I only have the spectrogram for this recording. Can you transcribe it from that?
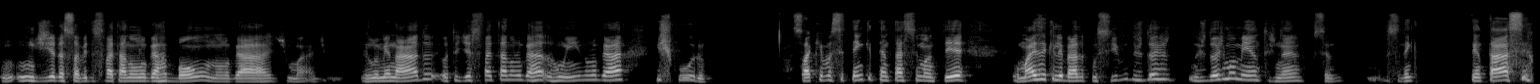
Um, um dia da sua vida você vai estar num lugar bom, num lugar de uma, de iluminado, outro dia você vai estar num lugar ruim, num lugar escuro. Só que você tem que tentar se manter o mais equilibrado possível dos dois, nos dois momentos, né? Você, você tem que tentar ser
